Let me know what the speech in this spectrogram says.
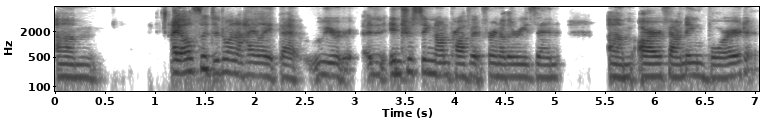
Um, I also did want to highlight that we're an interesting nonprofit for another reason. Um, our founding board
